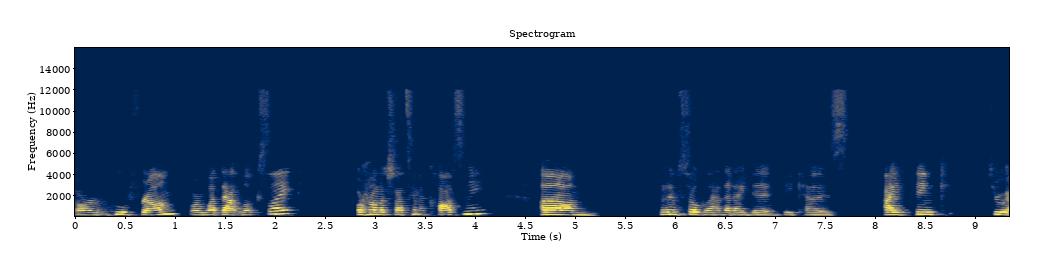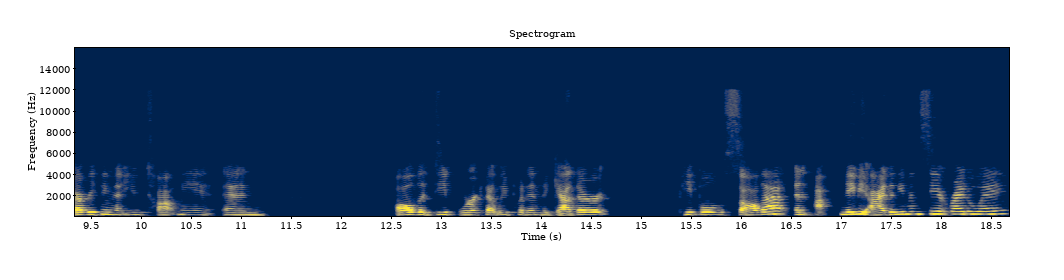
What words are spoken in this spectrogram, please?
or who from or what that looks like or how much that's going to cost me. Um, but I'm so glad that I did because I think through everything that you taught me and all the deep work that we put in together, people saw that. And maybe I didn't even see it right away.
